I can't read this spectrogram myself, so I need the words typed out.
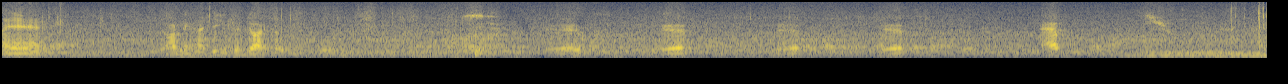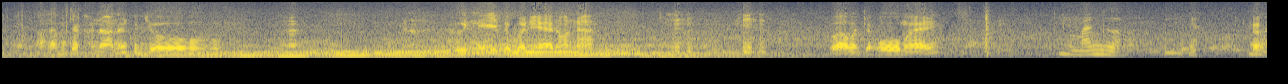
ตอนนี้หายิ่งสุดยอดครับปึ๊บปึ๊บปึ๊บปึ๊บแอปอะไรมันจะขนาดนั้นคุณโยนะคืนนี้ไปเปิดแอร์นอนนะ ว่ามันจะโอไหมเห็นไหมเหงื่ออืมเนี่ยเหครับงื่อ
